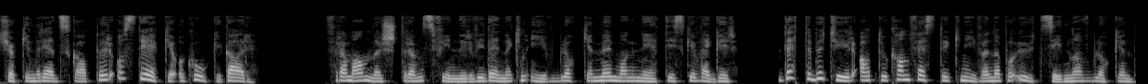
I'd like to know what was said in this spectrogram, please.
kjøkkenredskaper og steke- og kokekar. Fra Mannerstrøms finner vi denne knivblokken med magnetiske vegger. Dette betyr at du kan feste knivene på utsiden av blokken,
